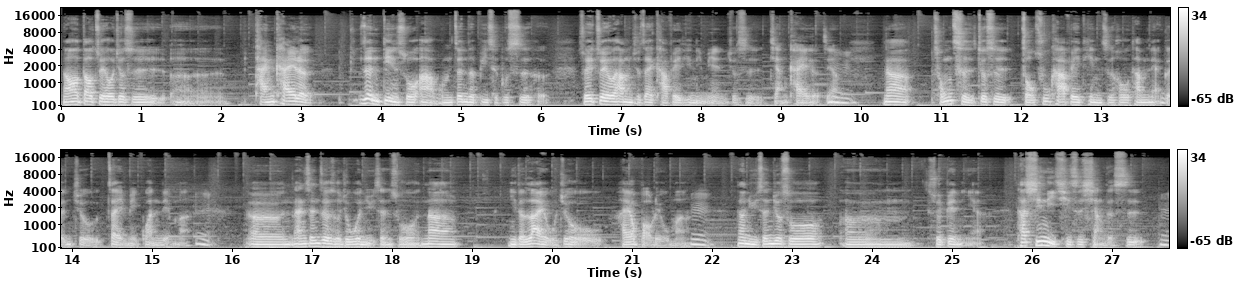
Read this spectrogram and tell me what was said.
然后到最后就是呃谈开了，认定说啊，我们真的彼此不适合，所以最后他们就在咖啡厅里面就是讲开了这样。嗯，那从此就是走出咖啡厅之后，他们两个人就再也没关联嘛。嗯，呃，男生这个时候就问女生说，那。你的赖我就还要保留吗？嗯，那女生就说，嗯，随便你啊。她心里其实想的是，嗯，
